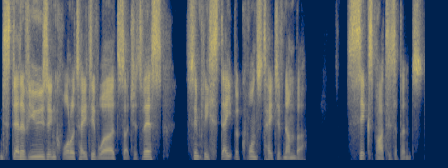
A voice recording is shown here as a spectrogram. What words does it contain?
instead of using qualitative words such as this, simply state the quantitative number. Six participants.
